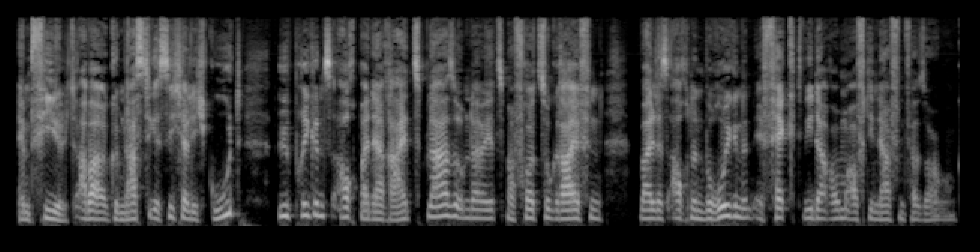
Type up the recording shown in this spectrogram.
empfiehlt. Aber Gymnastik ist sicherlich gut. Übrigens auch bei der Reizblase, um da jetzt mal vorzugreifen, weil das auch einen beruhigenden Effekt wiederum auf die Nervenversorgung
